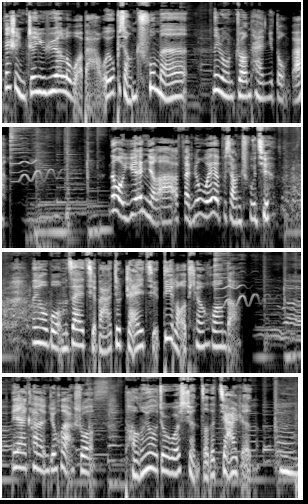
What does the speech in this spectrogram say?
但是你真约了我吧，我又不想出门那种状态，你懂吧？那我约你了，反正我也不想出去。那要不我们在一起吧，就宅一起，地老天荒的。另外看了一句话说：“朋友就是我选择的家人。”嗯，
